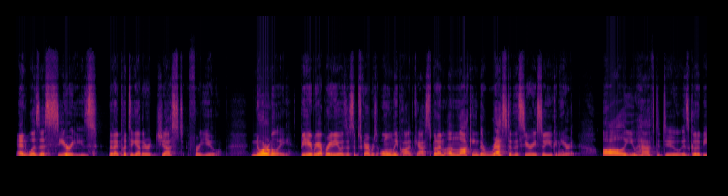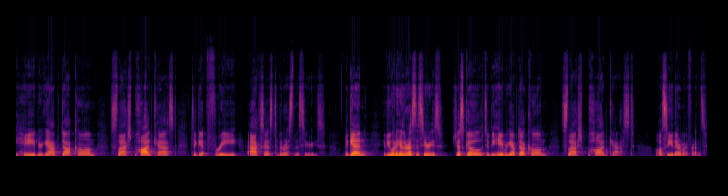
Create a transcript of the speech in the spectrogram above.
and was a series that I put together just for you. Normally, Behavior Gap Radio is a subscribers only podcast, but I'm unlocking the rest of the series so you can hear it. All you have to do is go to behaviorgap.com slash podcast to get free access to the rest of the series. Again, if you want to hear the rest of the series, just go to behaviorgap.com slash podcast. I'll see you there, my friends.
